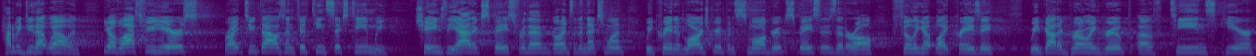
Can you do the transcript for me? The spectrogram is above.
How do we do that well? And you know, the last few years, right, 2015, 16, we changed the attic space for them. Go ahead to the next one. We created large group and small group spaces that are all filling up like crazy. We've got a growing group of teens here.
